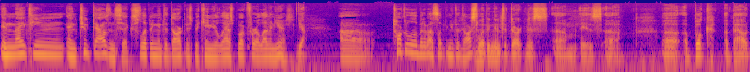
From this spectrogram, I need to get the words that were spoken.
In 19 in 2006, Slipping into Darkness became your last book for 11 years. Yeah. Uh, talk a little bit about slipping into darkness. Slipping into darkness um, is uh, uh, a book about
